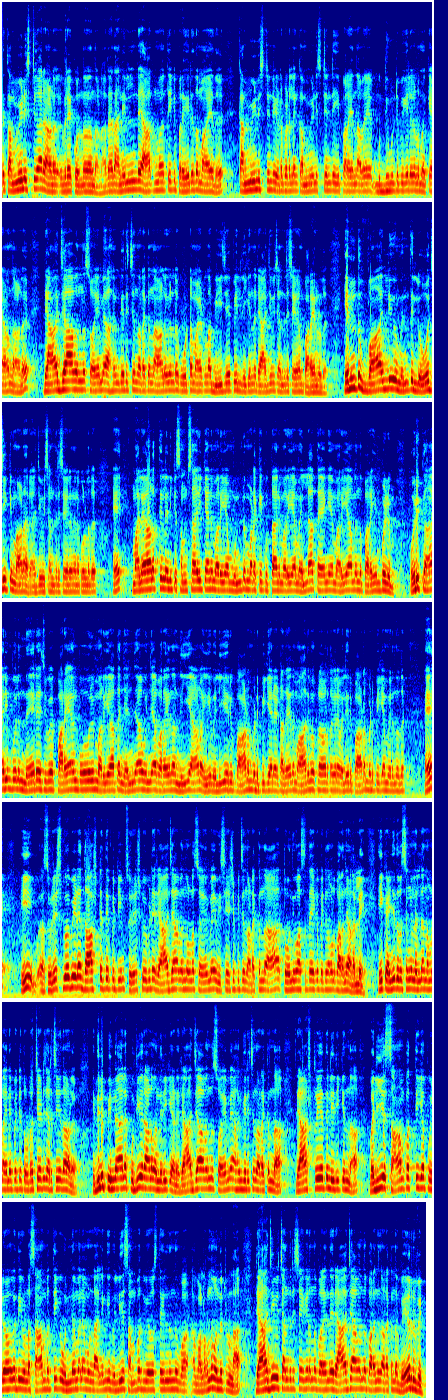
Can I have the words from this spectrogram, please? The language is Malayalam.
അത് കമ്മ്യൂണിസ്റ്റുകാരാണ് ഇവരെ കൊന്നതെന്നാണ്. അതായത് അനിലിന്റെ ആത്മഹത്യക്ക് പ്രേരിതമായത് കമ്മ്യൂണിസ്റ്റിന്റെ ഇടപെടലും കമ്മ്യൂണിസ്റ്റിന്റെ ഈ പറയുന്ന അവരെ ബുദ്ധിമുട്ടിപ്പിക്കലുകളുമൊക്കെയാണെന്നാണ് രാജാവെന്ന് സ്വയമേ അഹങ്കരിച്ച് നടക്കുന്ന ആളുകളുടെ കൂട്ടമായിട്ടുള്ള ബി ജെ പിയിൽ ഇരിക്കുന്ന രാജീവ് ചന്ദ്രശേഖരൻ പറയുന്നത്. എന്ത് വാല്യൂവും എന്ത് ലോജിക്കുമാണ് രാജീവ് ചന്ദ്രശേഖരൻ നിനക്കുള്ളത്? ഏ? മലയാളത്തിൽ എനിക്ക് സംസാരിക്കാനും അറിയാം മുണ്ടും മടക്കി കുത്താനും അറിയാം എല്ലാ തേങ്ങയും അറിയാമെന്ന് പറയുമ്പോഴും ഒരു കാര്യം പോലും നേരെ പറയാൻ പോലും അറിയാത്ത ഞഞ്ഞാ ഉഞ്ഞാ പറയുന്ന നീയാണോ വലിയൊരു പാഠം പഠിപ്പിക്കാനായിട്ട് അതായത് മാധ്യമ പ്രവർത്തകരെ വലിയൊരു പാഠം പഠിപ്പിക്കാൻ വരുന്നത്. ഏ ഈ സുരേഷ് ഗോപിയുടെ ധാർഷ്ട്യത്തെ പറ്റിയും സുരേഷ് ഗോപിയുടെ രാജാവ് എന്നുള്ള സ്വയമേ വിശേഷിപ്പിച്ച് നടക്കുന്ന ആ തോന്നിവാസത്തെയൊക്കെ പറ്റി നമ്മൾ പറഞ്ഞാണല്ലേ? ഈ കഴിഞ്ഞ ദിവസങ്ങളിലെല്ലാം നമ്മൾ അതിനെപ്പറ്റി തുടർച്ചയായിട്ട് ചർച്ച ചെയ്താണ് ഇതിന് പിന്നാലെ പുതിയൊരാൾ വന്നിരിക്കുകയാണ്. രാജാവെന്ന് സ്വയമേ അഹങ്കരിച്ച് നടക്കുന്ന രാഷ്ട്രീയത്തിലിരിക്കുന്ന വലിയ സാമ്പത്തിക പുരോഗതിയുള്ള സാമ്പത്തിക ഉന്നമനമുള്ള അല്ലെങ്കിൽ വലിയ സമ്പദ് വ്യവസ്ഥയിൽ നിന്ന് വളർന്നു വന്നിട്ടുള്ള രാജീവ് ചന്ദ്രശേഖരൻ എന്ന് പറയുന്ന രാജാവെന്ന് പറഞ്ഞ് നടക്കുന്ന தொடர் வெட்டி.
